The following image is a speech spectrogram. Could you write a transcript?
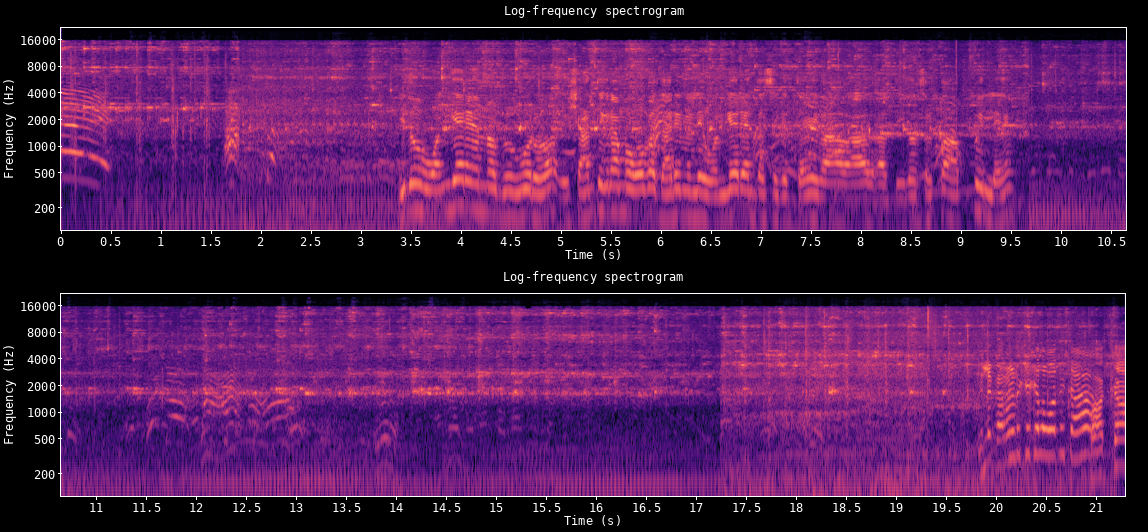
ಇದು ಒಂಗೇರೆ ಅನ್ನೋ ಊರು. ಈ ಶಾಂತಿಗ್ರಾಮ ಹೋಗೋ ದಾರಿನಲ್ಲಿ ಒಂಗೇರೆ ಅಂತ ಸಿಗುತ್ತೆ. ಈಗ ಇದೊಂದು ಸ್ವಲ್ಪ ಅಪ್ಪು ಇಲ್ಲಿ. ಇಲ್ಲ ಕರ್ನಾಟಕಕ್ಕೆಲ್ಲ ಓದಿತಾ ಪಕ್ಕ.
